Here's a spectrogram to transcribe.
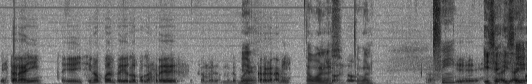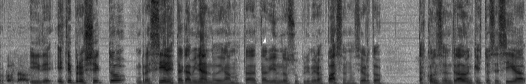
están ahí. y si no, pueden pedirlo por las redes, o sea, me, lo, pueden encargar a mí. Está bueno eso, está bueno sí. y, de este proyecto recién está caminando, digamos, está, está viendo sus primeros pasos, ¿no es cierto? Estás concentrado en que esto se siga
